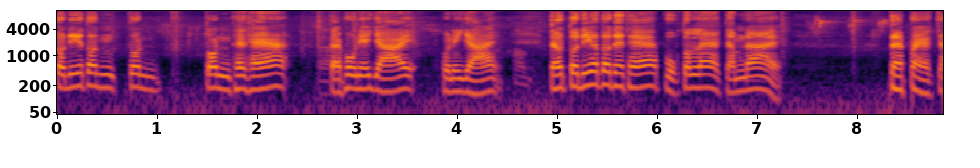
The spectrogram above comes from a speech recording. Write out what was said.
ต้นนี้ต้นต้นต้นแท้ๆแต่พวกนี้ย้ายพวกนี้ย้าย ครับ แต่ต้นนี้ก็ต้นแท้ๆปลูกต้นแรกจำได้ แต่แปลกใจ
